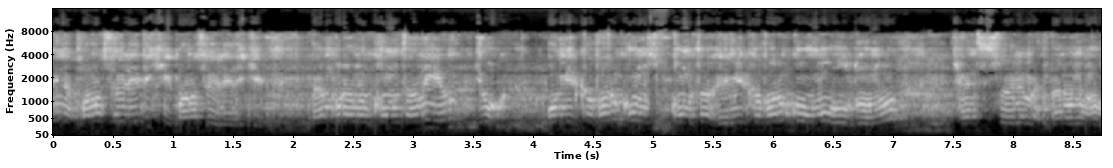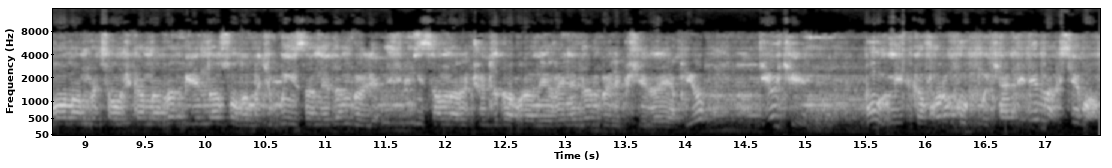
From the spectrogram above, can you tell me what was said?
aynen bana söyledi ki bana söyledi ki ben buranın komutanıyım. Yok o Mirkafar'ın komusu, komuta, e, komumu olduğunu kendisi söylemedi. Ben onun havaalanında çalışkanlardan birinden sordum ki bu insan neden böyle insanlara kötü davranıyor ve neden böyle bir şeyler yapıyor. Diyor ki bu Mirkafar'ın komumu kendi de Nakşivan.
